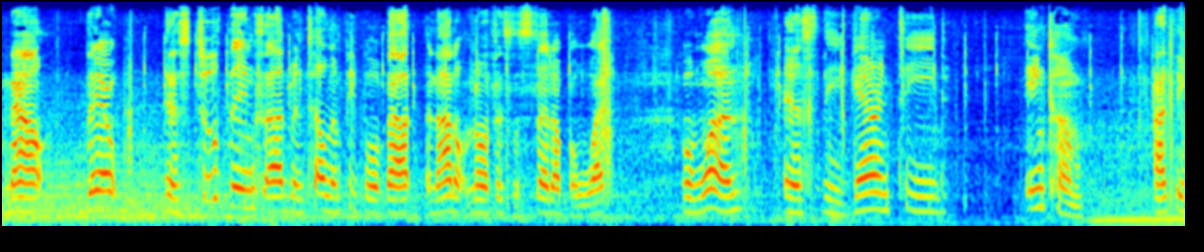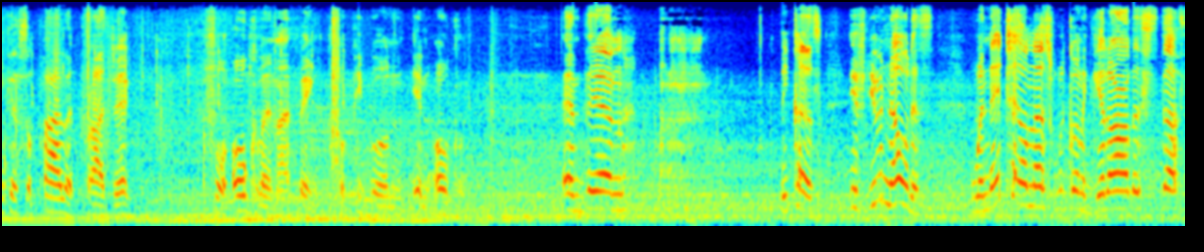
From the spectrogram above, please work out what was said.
Now, there there's two things I've been telling people about, and I don't know if it's a setup or what. But one is the guaranteed income. I think it's a pilot project for Oakland, I think, for people in, in Oakland. And then, because if you notice, when they're telling us we're going to get all this stuff,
